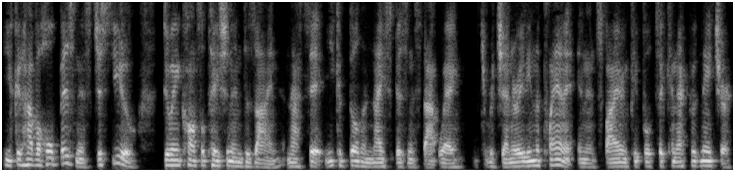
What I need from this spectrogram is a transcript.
you could have a whole business, just you, doing consultation and design, and that's it. You could build a nice business that way, regenerating the planet and inspiring people to connect with nature.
